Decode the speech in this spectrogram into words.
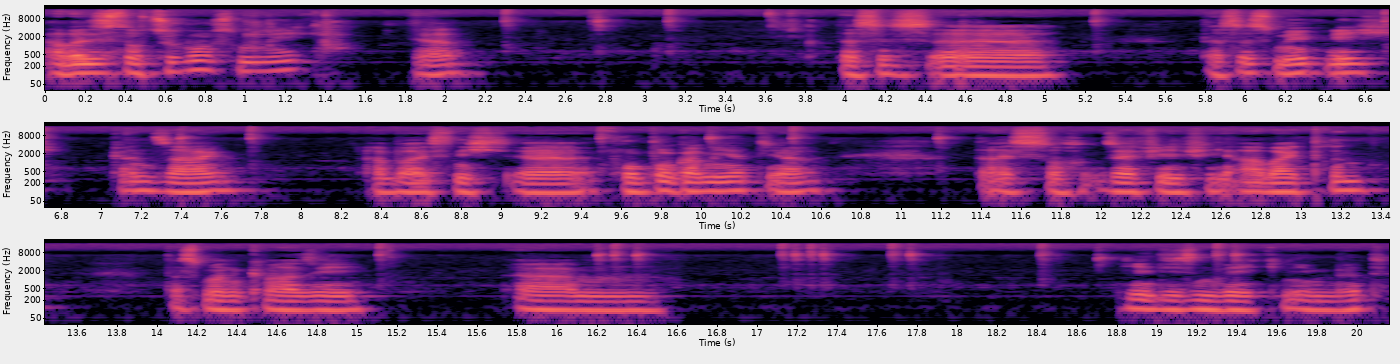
aber es ist noch Zukunftsmusik, ja. Das ist, äh, das ist möglich, kann sein, aber ist nicht äh, vorprogrammiert, ja. Da ist noch sehr viel, viel Arbeit drin, dass man quasi ähm, hier diesen Weg nehmen wird,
